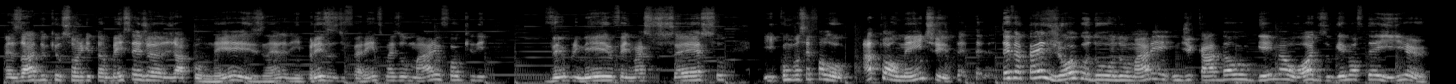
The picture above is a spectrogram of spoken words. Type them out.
Apesar do que o Sonic também seja japonês, né? De empresas diferentes, mas o Mario foi o que veio primeiro, fez mais sucesso. E como você falou, atualmente, teve até jogo do, do Mario indicado ao Game Awards, o Game of the Year.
